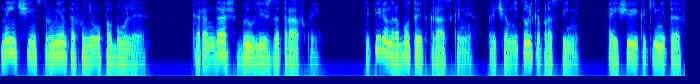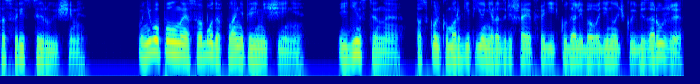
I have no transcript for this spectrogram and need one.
Нынче инструментов у него поболее. Карандаш был лишь затравкой. Теперь он работает красками, причем не только простыми, а еще и какими-то фосфорисцирующими. У него полная свобода в плане перемещения. Единственное, поскольку Маргит не разрешает ходить куда-либо в одиночку и без оружия,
